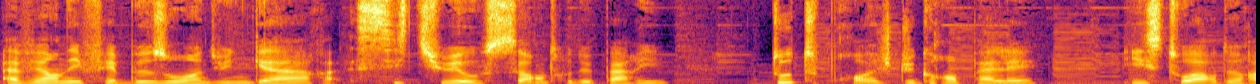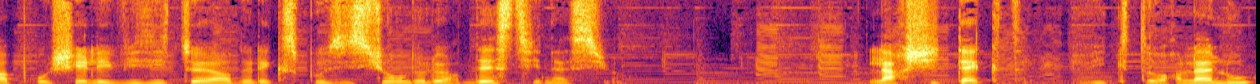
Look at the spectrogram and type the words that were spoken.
avait en effet besoin d'une gare située au centre de Paris, toute proche du Grand Palais, histoire de rapprocher les visiteurs de l'exposition de leur destination. L'architecte, Victor Laloux,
